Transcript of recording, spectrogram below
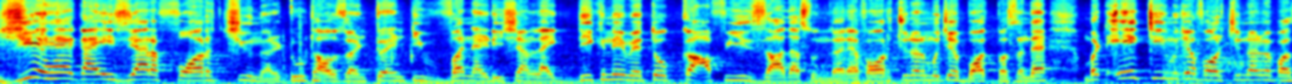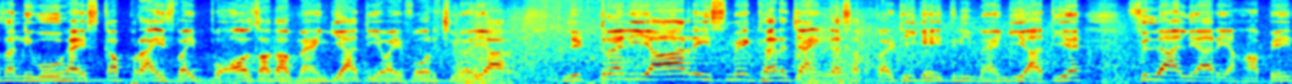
ये है गाइस यार फॉर्च्यूनर 2021 एडिशन लाइक दिखने में तो काफ़ी ज़्यादा सुंदर है। फॉर्च्यूनर मुझे बहुत पसंद है बट एक चीज़ मुझे फॉर्च्यूनर में पसंद नहीं, वो है इसका प्राइस भाई, बहुत ज़्यादा महँगी आती है भाई फॉर्च्यूनर यार। लिटरली यार, इसमें घर जाएँगा सबका, ठीक है? इतनी महँगी आती है। फ़िलहाल यार, यहाँ पे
